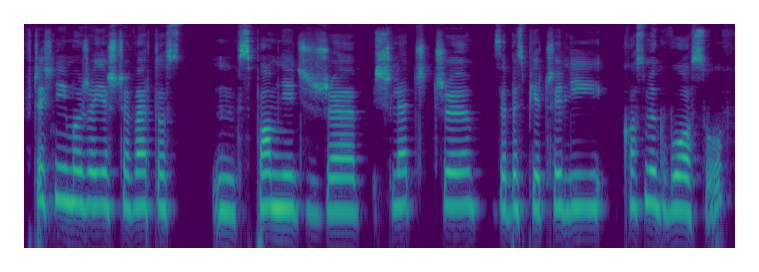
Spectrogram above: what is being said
Wcześniej może jeszcze warto wspomnieć, że śledczy zabezpieczyli kosmyk włosów,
